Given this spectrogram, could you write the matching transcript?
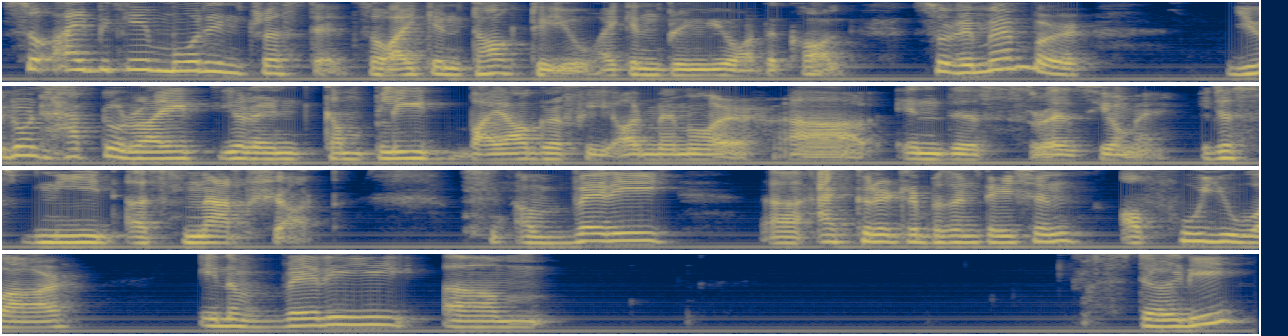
So I became more interested. So I can talk to you, I can bring you on the call. So remember, you don't have to write your complete biography or memoir uh, in this resume. You just need a snapshot, a very uh, accurate representation of who you are in a very um, sturdy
